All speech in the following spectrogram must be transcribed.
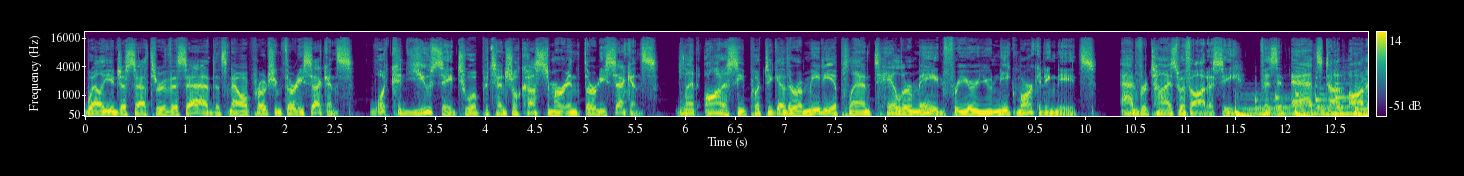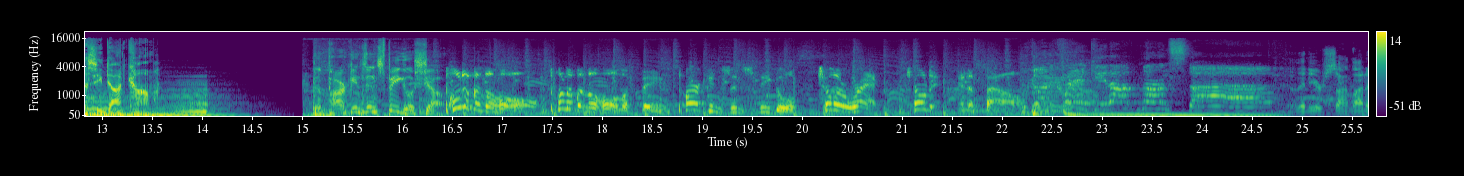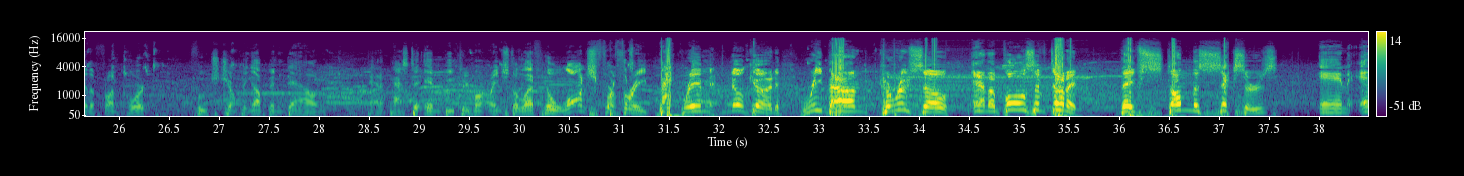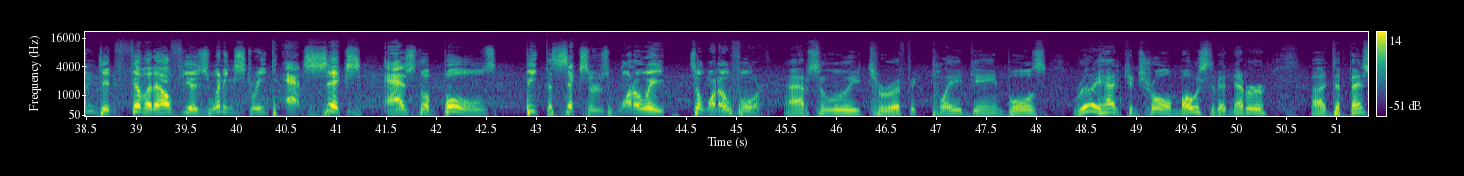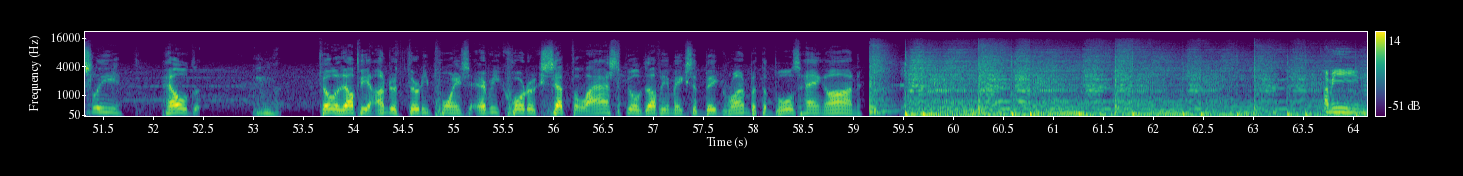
Well, you just sat through this ad that's now approaching 30 seconds. What could you say to a potential customer in 30 seconds? Let Audacy put together a media plan tailor made for your unique marketing needs. Advertise with Audacy. Visit ads.audacy.com. The Parkins and Spiegel Show. Put him in the hall. Put him in the Hall of Fame. Parkins and Spiegel. Killer rack. Count it in a foul. We're going to crank it up nonstop. The near sideline of the front court. Vooch jumping up and down. And a pass to MB, three point range to the left. He'll launch for three. Back rim, no good. Rebound, Caruso. And the Bulls have done it. They've stunned the Sixers and ended Philadelphia's winning streak at six as the Bulls beat the Sixers 108 to 104. Absolutely terrific played game. Bulls really had control most of it. Never uh, defensively held Philadelphia under 30 points every quarter except the last. Philadelphia makes a big run, but the Bulls hang on. I mean,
